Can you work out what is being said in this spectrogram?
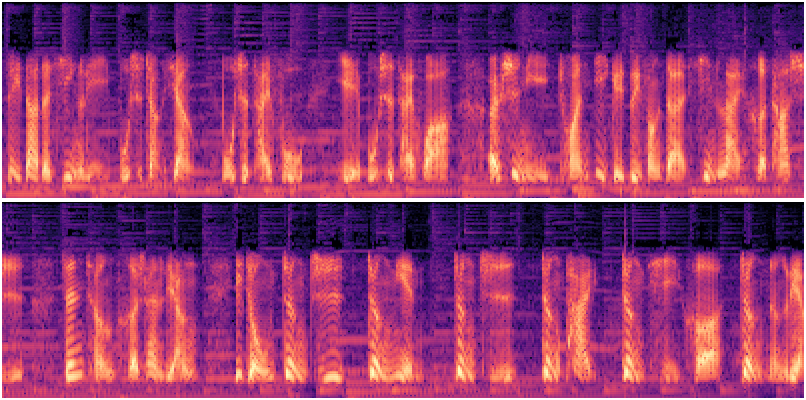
最大的吸引力，不是长相，不是财富，也不是才华，而是你传递给对方的信赖和踏实、真诚和善良，一种正知、正念、正直、正派、正气和正能量。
